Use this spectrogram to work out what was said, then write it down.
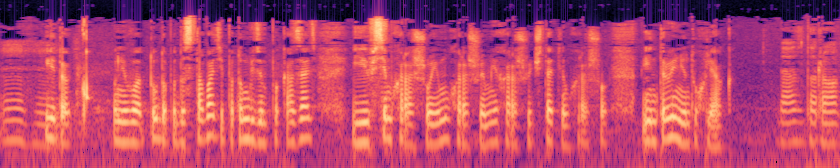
Угу. И так у него оттуда подоставать, и потом людям показать, и всем хорошо, ему хорошо, и мне хорошо, и читателям хорошо. И интервью не тухляк. Да, здорово.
